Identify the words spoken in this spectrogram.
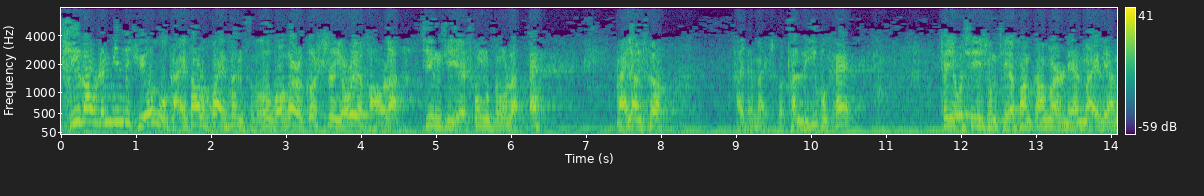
提高人民的觉悟，改造了坏分子。我二哥室友也好了，经济也充足了。哎，买辆车，还得买车，他离不开。真有心胸，解放刚二年，买辆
